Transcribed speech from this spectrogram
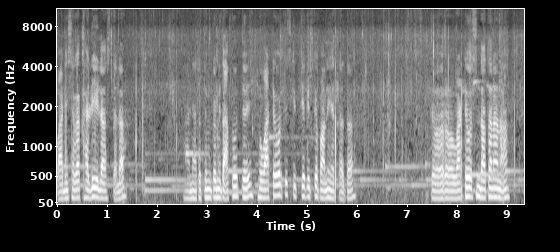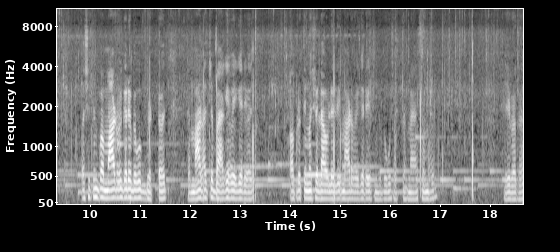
पाणी सगळं खाली येईल त्याला आणि आता तुमका मी दाखवतोय. हो, वाटेवरतीच कितके कितके पाणी येतं आता. तर वाटेवरसून जाताना ना असे तुमका माड वगैरे बघू भेटतात. तर माडाचे बागे वगैरे आहेत. अप्रतिम असे लावलेले माड वगैरे तुम्ही बघू शकता माझ्यासमोर. हे बघा.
